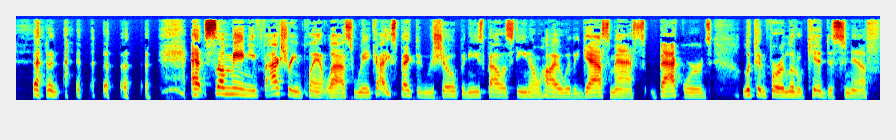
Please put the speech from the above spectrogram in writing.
at, an, at some manufacturing plant last week, I expected him to show up in East Palestine, Ohio, with a gas mask backwards, looking for a little kid to sniff.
